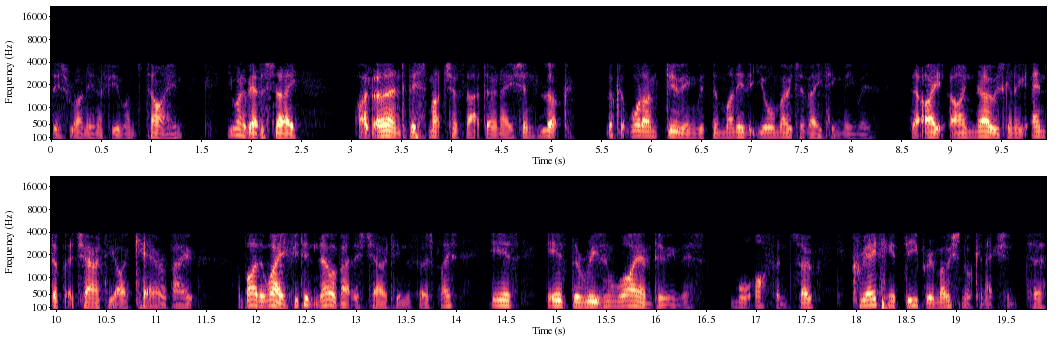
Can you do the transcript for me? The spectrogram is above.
this run in a few months' time. You want to be able to say, I've earned this much of that donation. Look, look at what I'm doing with the money that you're motivating me with. That I, I know is going to end up at a charity I care about and by the way, if you didn't know about this charity in the first place, here's, here's the reason why I'm doing this more often. So creating a deeper emotional connection to,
